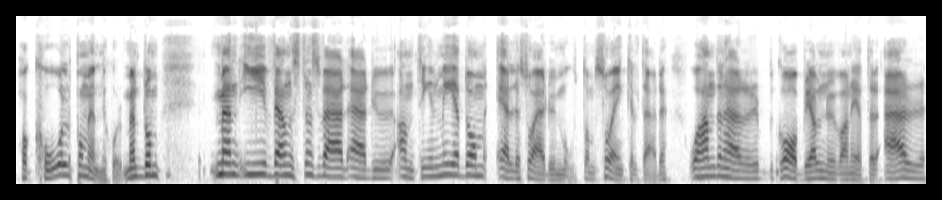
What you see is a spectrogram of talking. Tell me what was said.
ha koll på människor. Men, de, men i vänsterns värld är du antingen med dem eller så är du emot dem. Så enkelt är det. Och han den här Gabriel nu vad han heter är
